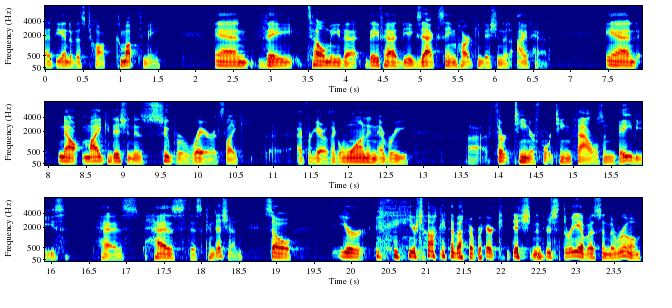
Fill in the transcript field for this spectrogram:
at the end of this talk come up to me and they tell me that they've had the exact same heart condition that I've had. And now my condition is super rare. It's like I forget, it was like one in every uh, 13 or 14,000 babies has has this condition. So you're you're talking about a rare condition, and there's three of us in the room.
